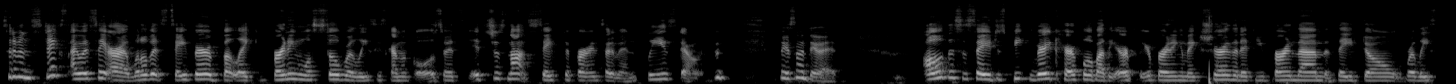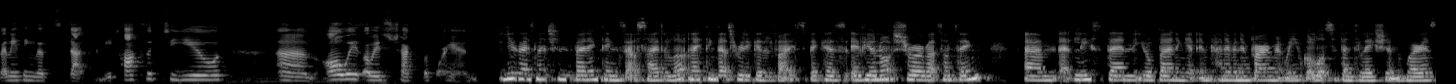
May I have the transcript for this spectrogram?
Cinnamon sticks, I would say, are a little bit safer, but like burning will still release these chemicals. So it's it's just not safe to burn cinnamon. Please don't. Please don't do it. All of this to say, just be very careful about the herbs that you're burning and make sure that if you burn them, they don't release anything that's that could be toxic to you. Um, always, always check beforehand. You guys mentioned burning things outside a lot, and I think that's really good advice because if you're not sure about something, um, at least then you're burning it in kind of an environment where you've got lots of ventilation. Whereas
